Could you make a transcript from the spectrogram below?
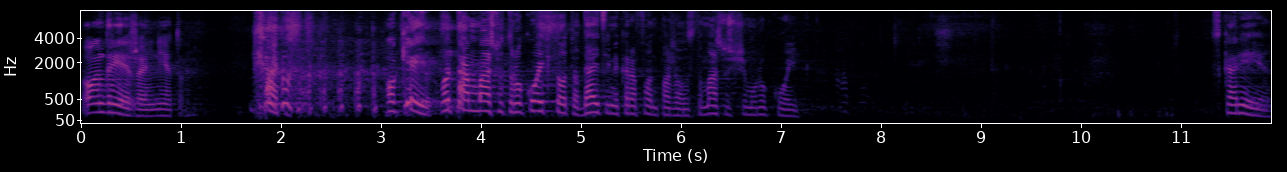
У Андрея жаль нету. Так, окей, вот там машет рукой кто-то. Дайте микрофон, пожалуйста, машущему рукой. Скорее.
